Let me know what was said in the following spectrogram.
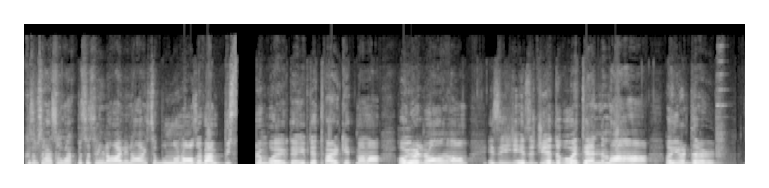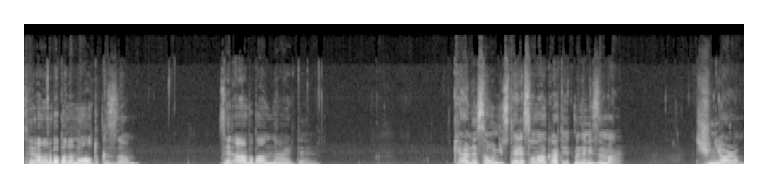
Kızım sen salak mısın? Senin ailene aitse bunların ağzına ben bir s**arım bu evde. Evde terk etmem ha. Hayırdır oğlum? Ezici, eziciye de kuvvetendim ha. Hayırdır? Senin anana babana ne oldu kızım? Senin anan baban nerede? Kendine savun 100 TL sana hakaret etmelerine izin ver. Düşünüyorum.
